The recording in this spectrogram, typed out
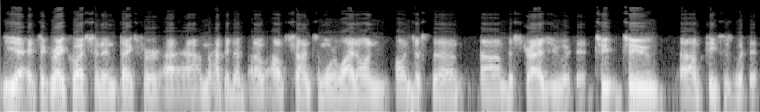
Yeah, it's a great question, and thanks for. Uh, I'm happy to. I'll, I'll, shine some more light on on just the um, the strategy with it. Two two um, pieces with it.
